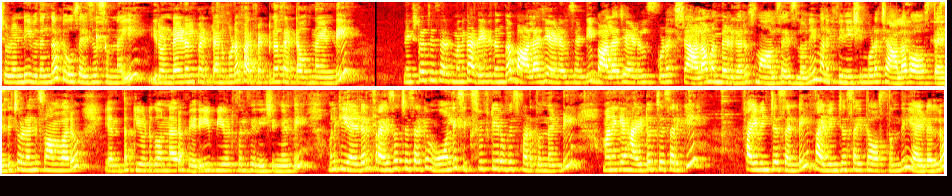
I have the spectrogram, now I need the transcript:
చూడండి ఈ విధంగా టూ సైజెస్ ఉన్నాయి. ఈ రెండు ఐడలు పెట్టాను కూడా పర్ఫెక్ట్గా సెట్ అవుతున్నాయండి. నెక్స్ట్ వచ్చేసరికి మనకి అదే విధంగా బాలాజీ ఐడల్స్ అండి. బాలాజీ ఐడల్స్ కూడా చాలా మంది అడిగారు స్మాల్ సైజ్లోని మనకి ఫినిషింగ్ కూడా చాలా బాగా వస్తాయండి. చూడండి స్వామివారు ఎంత క్యూట్గా ఉన్నారో. వెరీ బ్యూటిఫుల్ ఫినిషింగ్ అండి. మనకి ఈ ఐడల్ ప్రైస్ వచ్చేసరికి ఓన్లీ సిక్స్ ఫిఫ్టీ రూపీస్ పడుతుందండి. మనకి హైట్ వచ్చేసరికి ఫైవ్ ఇంచెస్ అండి. ఫైవ్ ఇంచెస్ అయితే వస్తుంది ఈ ఐడల్లో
